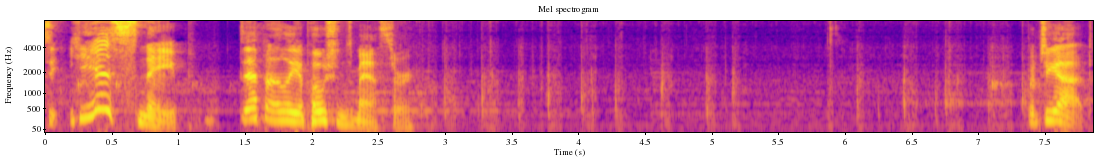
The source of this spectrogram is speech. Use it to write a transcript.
See, he is Snape. Definitely a potions master. What you got?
